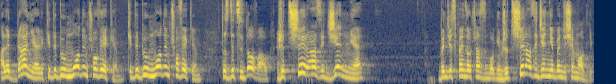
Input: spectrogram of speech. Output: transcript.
Ale Daniel, kiedy był młodym człowiekiem, kiedy był młodym człowiekiem, to zdecydował, że trzy razy dziennie będzie spędzał czas z Bogiem, że trzy razy dziennie będzie się modlił.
